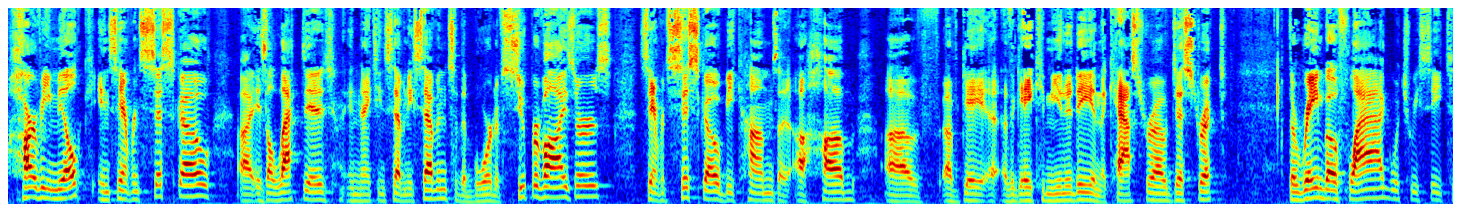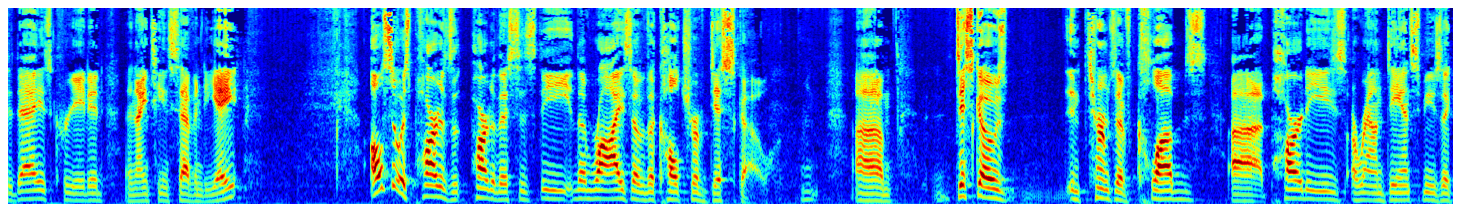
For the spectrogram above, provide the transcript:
Harvey Milk in San Francisco uh, is elected in 1977 to the Board of Supervisors. San Francisco becomes a, a hub of, of, gay, uh, the gay community in the Castro district. The rainbow flag, which we see today, is created in 1978. Also, as part of, part of this, is the, the rise of the culture of disco. Um, discos, in terms of clubs, uh, parties around dance music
